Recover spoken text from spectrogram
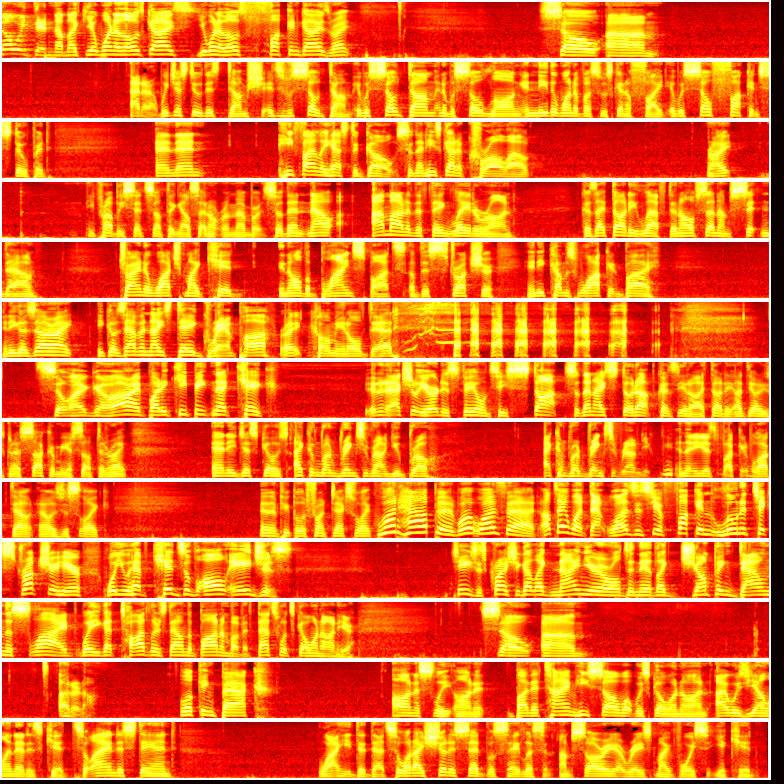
No, he didn't. I'm like, you're one of those guys. You're one of those fucking guys, right? So, um, I don't know. We just do this dumb shit. It was so dumb. It was so dumb and it was so long, and neither one of us was going to fight. It was so fucking stupid. And then he finally has to go. So then he's got to crawl out, right? He probably said something else. I don't remember. So then now I'm out of the thing later on because I thought he left. And all of a sudden, I'm sitting down trying to watch my kid in all the blind spots of this structure. And he comes walking by and he goes, All right. He goes, Have a nice day, Grandpa, right? Call me an old dad. so I go, All right, buddy, keep eating that cake. And it actually hurt his feelings. He stopped. So then I stood up because, you know, I thought he, I thought he was going to sucker me or something, right? And he just goes, I can run rings around you, bro. Can run rings around you. And then he just fucking walked out. And I was just like, and then people at the front decks were like, What happened? What was that? I'll tell you what that was. It's your fucking lunatic structure here where you have kids of all ages. Jesus Christ, you got like nine year olds in there like jumping down the slide where you got toddlers down the bottom of it. That's what's going on here. So, um, I don't know. Looking back, honestly, on it, by the time he saw what was going on, I was yelling at his kid. So I understand why he did that. So what I should have said was say, listen, I'm sorry I raised my voice at your kid.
